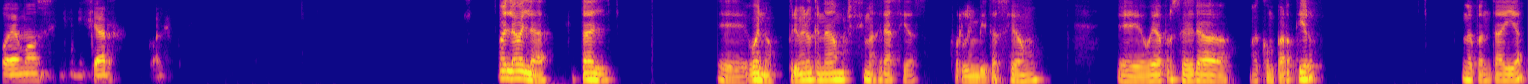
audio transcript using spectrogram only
Podemos iniciar con la. Hola, hola. ¿Qué tal? Eh, bueno, primero que nada, muchísimas gracias por la invitación. Eh, voy a proceder a, compartir la pantalla.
